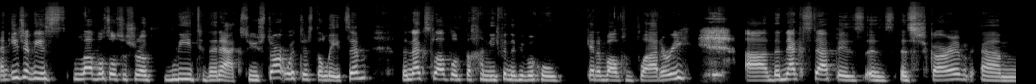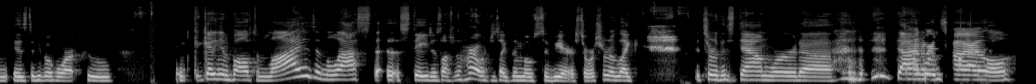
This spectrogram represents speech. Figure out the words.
And each of these levels also sort of lead to the next. So you start with just the leitzim. The next level is the hanifin, the people who get involved in flattery. Uh, the next step is is, is shkarim, um, is the people who are who getting involved in lies, and the last uh, stage is lashon hara, which is like the most severe. So we're sort of like it's sort of this downward uh, downward spiral,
